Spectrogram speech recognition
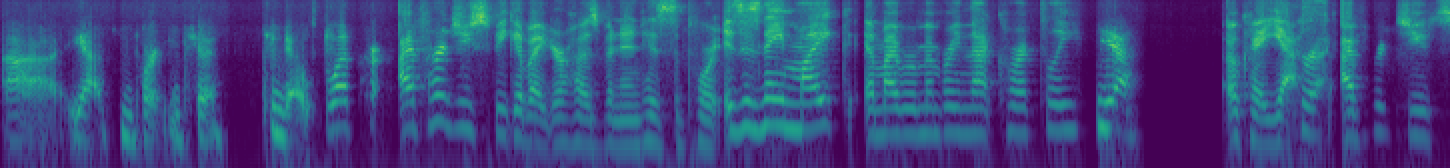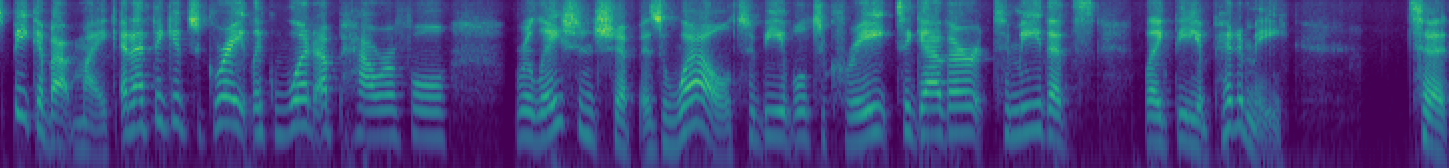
uh, yeah, it's important to to note. Well, I've heard you speak about your husband and his support. Is his name Mike? Am I remembering that correctly? Yeah, Okay, yes. Correct. I've heard you speak about Mike, and I think it's great. Like, what a powerful relationship as well to be able to create together. To me, that's like the epitome to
